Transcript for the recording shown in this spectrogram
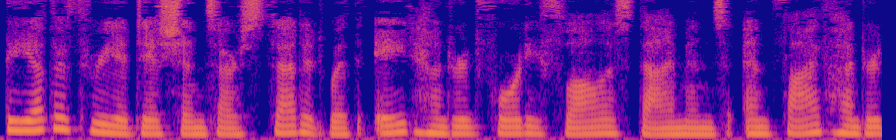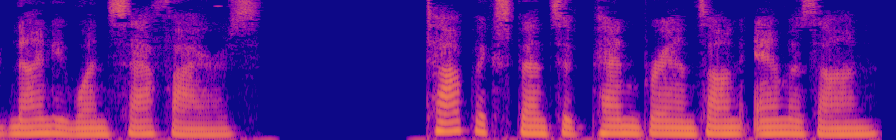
The other three additions are studded with 840 flawless diamonds and 591 sapphires. Top expensive pen brands on Amazon.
